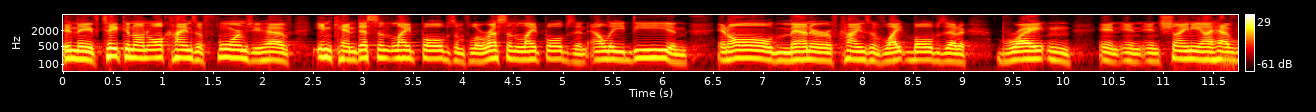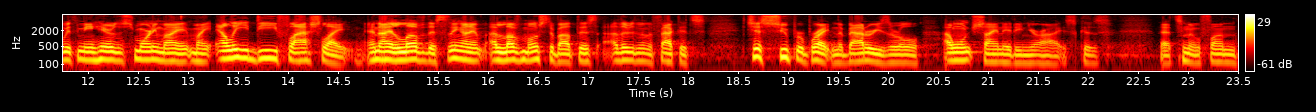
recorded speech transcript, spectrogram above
And they've taken on all kinds of forms. You have incandescent light bulbs and fluorescent light bulbs and LED and, and all manner of kinds of light bulbs that are bright and, and, and, and shiny. I have with me here this morning my, my LED flashlight. And I love this thing I, I love most about this, other than the fact it's, it's just super bright and the batteries are all, I won't shine it in your eyes because that's no fun.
